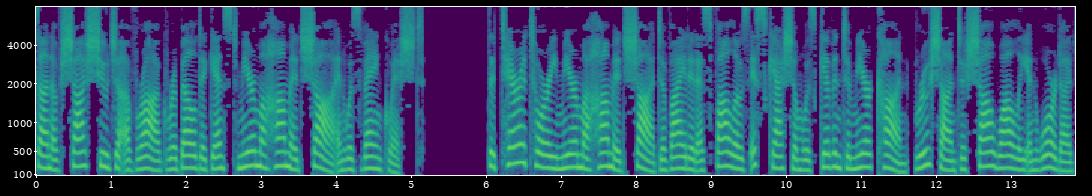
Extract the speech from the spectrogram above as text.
son of Shah Shuja of Rag rebelled against Mir Muhammad Shah and was vanquished. The territory Mir Muhammad Shah divided as follows Iskasham was given to Mir Khan, Rushan to Shah Wali and Warduj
